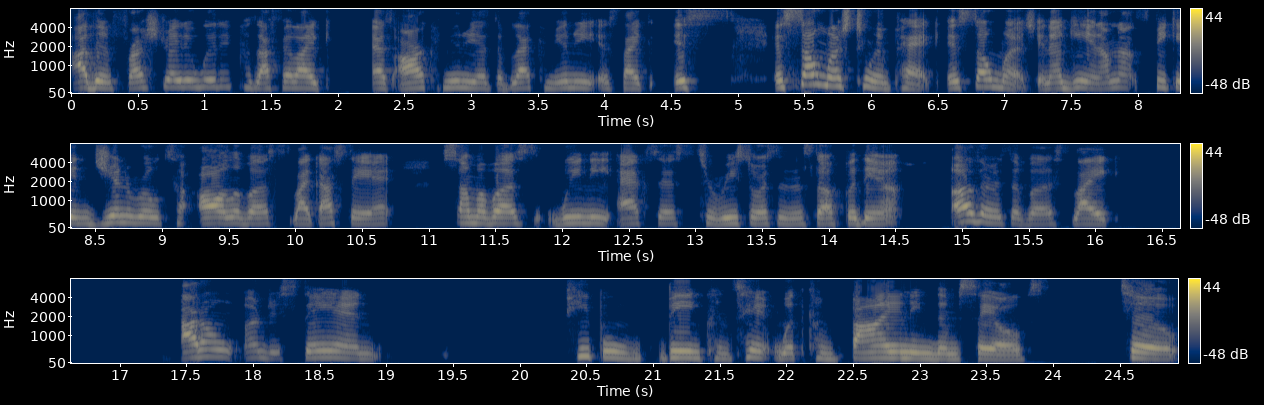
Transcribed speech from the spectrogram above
I've been frustrated with it because I feel like as our community, as the black community, it's like it's it's so much to impact. It's so much. And again, I'm not speaking general to all of us. Like I said, some of us we need access to resources and stuff, but then others of us, like I don't understand people being content with confining themselves to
